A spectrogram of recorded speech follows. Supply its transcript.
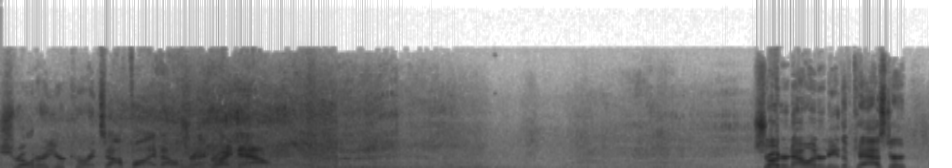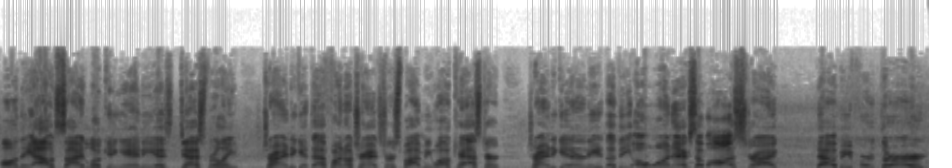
Schroeder, your current top five out on track right now. Schroeder now underneath of Caster on the outside looking in. He is desperately trying to get that final transfer spot. Meanwhile, Caster trying to get underneath of the 01X of Ostrike. That would be for third.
